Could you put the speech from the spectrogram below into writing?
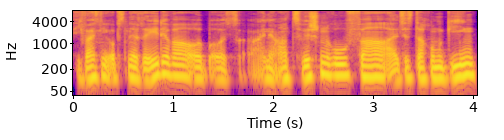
ich weiß nicht, ob es eine Rede war, ob es eine Art Zwischenruf war, als es darum ging,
